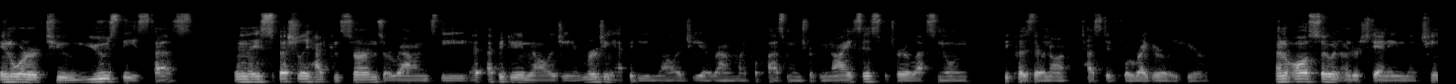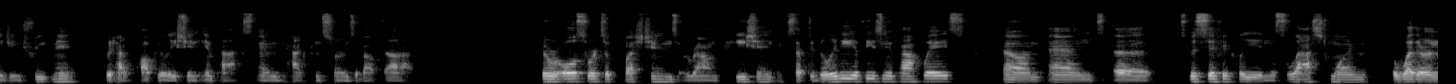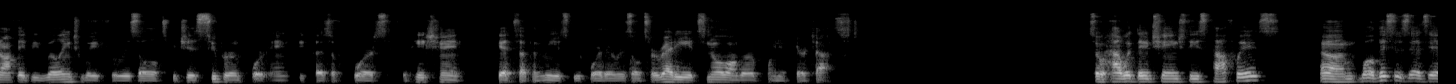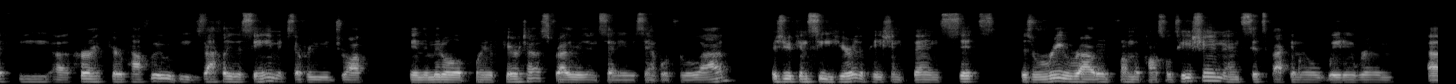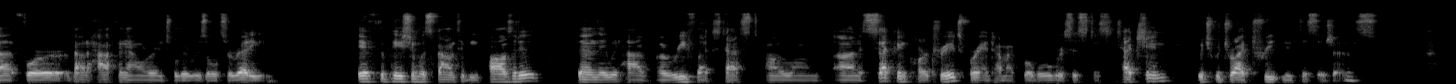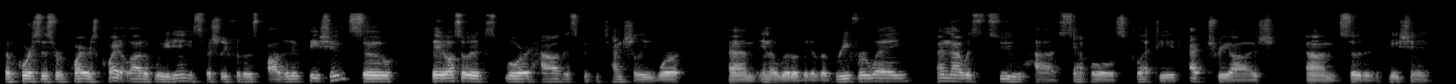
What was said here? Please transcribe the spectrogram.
in order to use these tests. And they especially had concerns around the epidemiology and emerging epidemiology around mycoplasma and trichomoniasis, which are less known because they're not tested for regularly here. And also an understanding that changing treatment would have population impacts and had concerns about that. There were all sorts of questions around patient acceptability of these new pathways. Um, and uh, specifically in this last one, whether or not they'd be willing to wait for results, which is super important because of course, if the patient gets up and leaves before their results are ready, it's no longer a point of care test. So how would they change these pathways? Um, well, this is as if the uh, current care pathway would be exactly the same, except for you drop in the middle of point of care test rather than sending the sample to the lab. As you can see here, the patient then sits, is rerouted from the consultation and sits back in the waiting room uh, for about a half an hour until the results are ready. If the patient was found to be positive, then they would have a reflex test along on a second cartridge for antimicrobial resistance detection, which would drive treatment decisions. Of course, this requires quite a lot of waiting, especially for those positive patients. So they also explored how this could potentially work um, in a little bit of a briefer way. And that was to have samples collected at triage um, so that the patient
